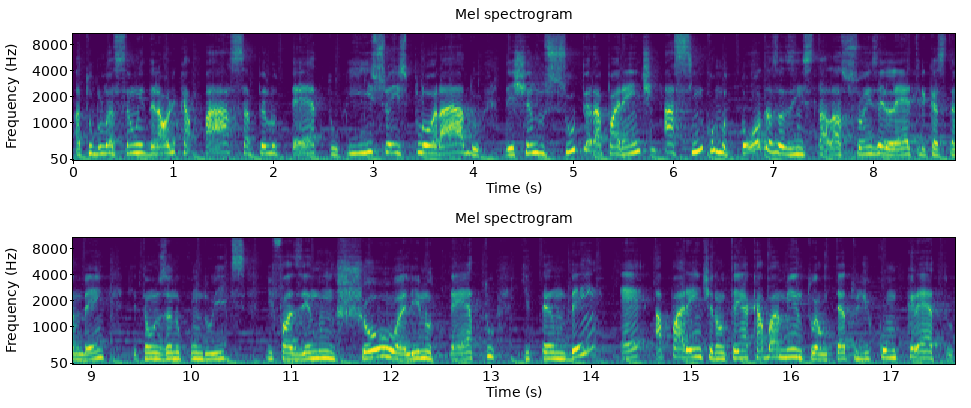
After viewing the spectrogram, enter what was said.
a tubulação hidráulica passa pelo teto e isso é explorado, deixando super aparente, assim como todas as instalações elétricas também, que estão usando conduítes e fazendo um show ali no teto, que também é aparente, não tem acabamento, é um teto de concreto.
